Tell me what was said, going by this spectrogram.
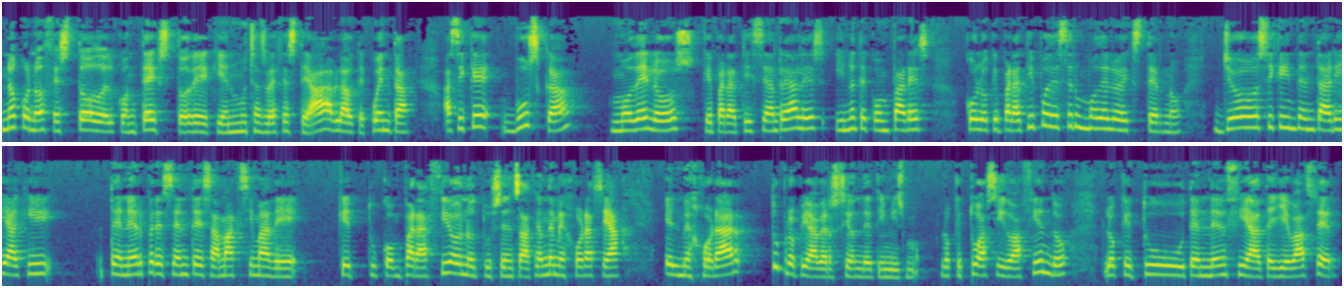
No conoces todo el contexto de quien muchas veces te habla o te cuenta. Así que busca modelos que para ti sean reales y no te compares con lo que para ti puede ser un modelo externo. Yo sí que intentaría aquí tener presente esa máxima de que tu comparación o tu sensación de mejora sea el mejorar tu propia versión de ti mismo, lo que tú has ido haciendo, lo que tu tendencia te lleva a hacer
